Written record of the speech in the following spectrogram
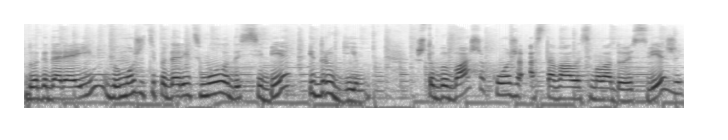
Благодаря им вы можете подарить молодость себе и другим. Чтобы ваша кожа оставалась молодой и свежей,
